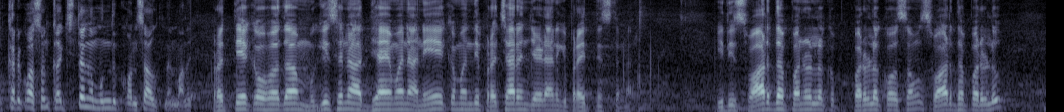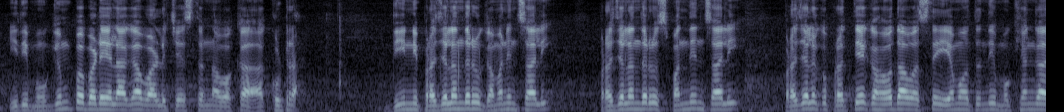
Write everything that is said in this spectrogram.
ఒక్కరి కోసం ఖచ్చితంగా ముందుకు కొనసాగుతుంది మన ప్రత్యేక హోదా ముగిసిన అధ్యాయమని అనేక మంది ప్రచారం చేయడానికి ప్రయత్నిస్తున్నారు. ఇది స్వార్థ పనుల పరుల కోసం స్వార్థ పరులు ఇది ముగింపబడేలాగా వాళ్ళు చేస్తున్న ఒక కుట్ర. దీన్ని ప్రజలందరూ గమనించాలి ప్రజలందరూ స్పందించాలి. ప్రజలకు ప్రత్యేక హోదా వస్తే ఏమవుతుంది? ముఖ్యంగా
